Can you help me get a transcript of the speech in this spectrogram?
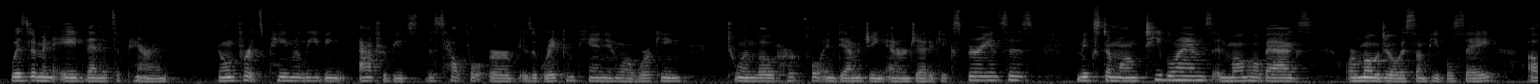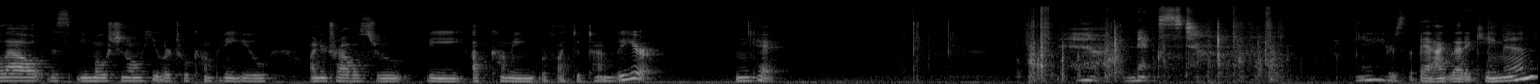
wisdom and aid than its apparent. Known for its pain relieving attributes, this helpful herb is a great companion while working to unload hurtful and damaging energetic experiences. Mixed among tea blends and mojo bags, or mojo as some people say, allow this emotional healer to accompany you on your travels through the upcoming reflective time of the year. Okay. Next. Okay, here's the bag that it came in.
